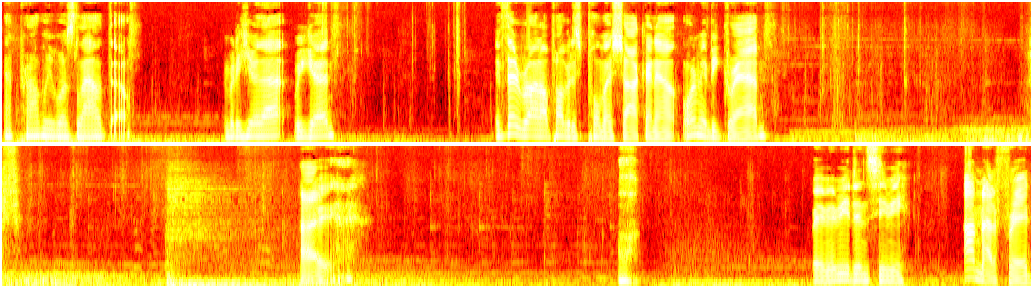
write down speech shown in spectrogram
That probably was loud, though. Anybody hear that? We good? If they run, I'll probably just pull my shotgun out. Or maybe grab. I... Wait, maybe he didn't see me. I'm not afraid.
